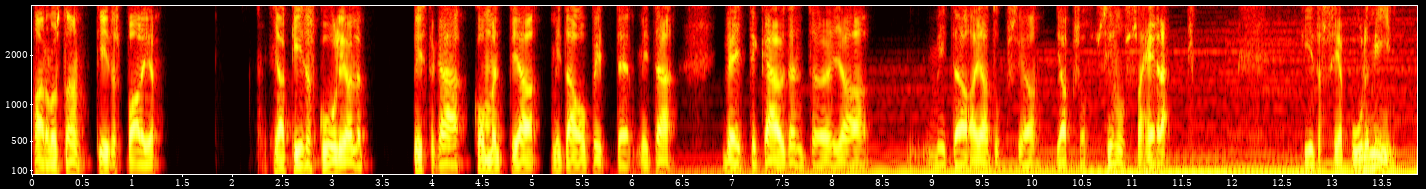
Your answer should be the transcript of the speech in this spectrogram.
Arvostan, kiitos paljon. Ja kiitos kuulijoille pistäkää kommenttia, mitä opitte, mitä veitte käytäntöön ja mitä ajatuksia jakso sinussa herätti. Kiitos ja kuulemiin.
